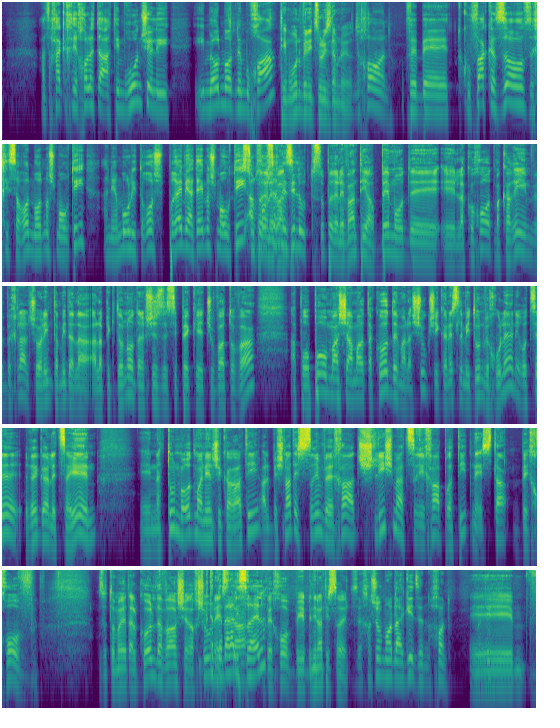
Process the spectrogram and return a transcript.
אז אחר כך יכולת התמרון שלי היא מאוד מאוד נמוכה. תמרון וניצול הזדמנויות. נכון, ובתקופה כזו זה חיסרון מאוד משמעותי, אני אמור לדרוש פרמיה די משמעותי על חוסר נזילות. סופר רלוונטי, הרבה מאוד אה, אה, לקוחות, מכרים ובכלל שואלים תמיד על, על הפקדונות, אני חושב שזה סיפק אה, תשובה טובה. אפרופו מה שאמרת קודם על השוק שייכנס למיתון וכולי, אני רוצה רגע לציין. אה, נתון מאוד מעניין שקראתי, על בשנת 21 שליש מהצריכה הפרטית נעשתה בחוב. זאת אומרת, על כל דבר שרכשו נעשתה בחוב במדינת ישראל. זה חשוב מאוד להגיד, זה נכון. אה,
